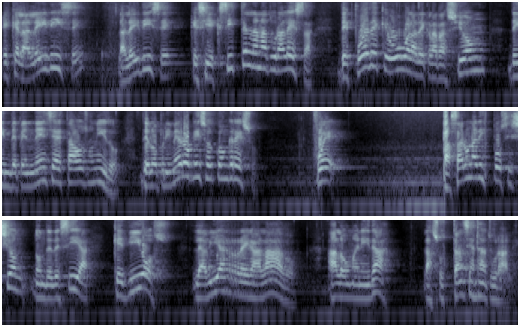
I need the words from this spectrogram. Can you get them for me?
es que la ley dice, la ley dice que si existe en la naturaleza, después de que hubo la declaración de independencia de Estados Unidos, de lo primero que hizo el Congreso fue pasar una disposición donde decía que Dios le había regalado a la humanidad las sustancias naturales.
